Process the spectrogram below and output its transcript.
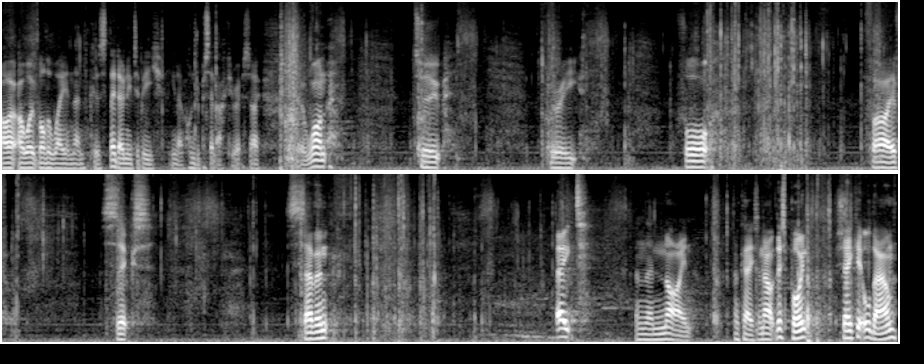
I, I won't bother weighing then because they don't need to be you know 100% accurate. So, so one, two, three, four, five, six, seven, eight, and then nine. Okay, so now at this point, shake it all down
